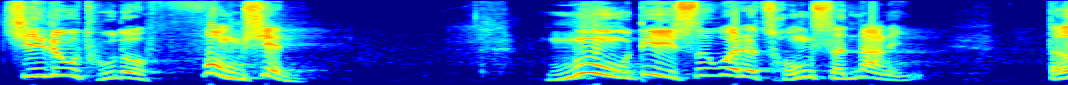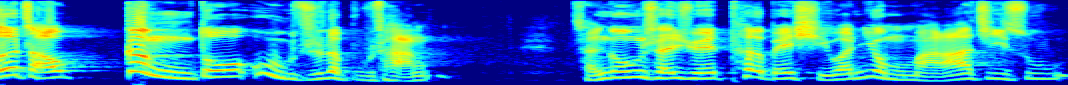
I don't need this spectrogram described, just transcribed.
基督徒的奉献，目的是为了从神那里得着更多物质的补偿。成功神学特别喜欢用马拉基书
